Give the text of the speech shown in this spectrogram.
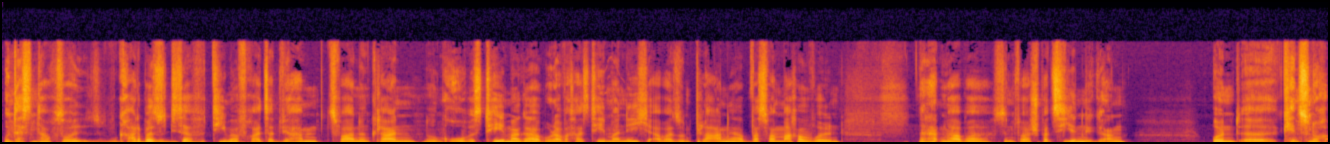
Und das sind auch so, gerade bei so dieser Teamerfreizeit, wir haben zwar einen kleinen, so ein grobes Thema gehabt, oder was heißt Thema nicht, aber so einen Plan gehabt, was wir machen wollen. Dann hatten wir aber, sind wir spazieren gegangen. Und äh, kennst du noch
